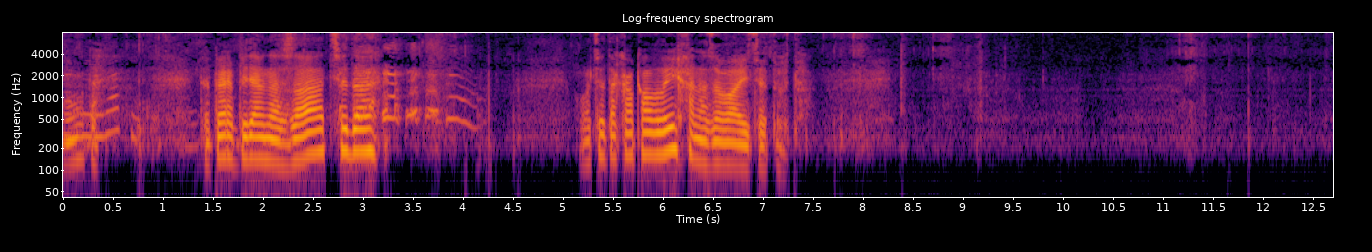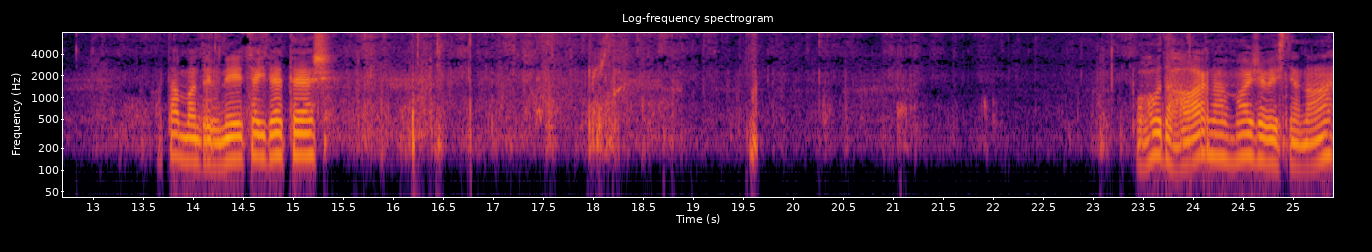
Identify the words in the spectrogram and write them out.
О, та- Тепер підемо назад сюди. Оце така Павлиха називається тут. Там мандрівниця йде теж. Погода гарна, майже весняна.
